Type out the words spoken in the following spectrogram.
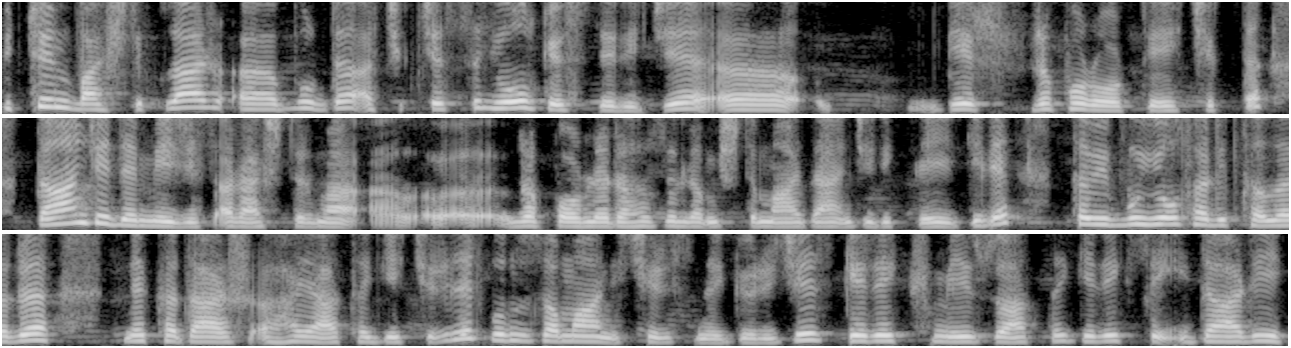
bütün başlıklar, burada açıkçası yol gösterici. Bir rapor ortaya çıktı. Daha önce de meclis araştırma e, raporları hazırlamıştı madencilikle ilgili. Tabii bu yol haritaları ne kadar e, hayata geçirilir bunu zaman içerisinde göreceğiz. Gerek mevzuatta gerekse idari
